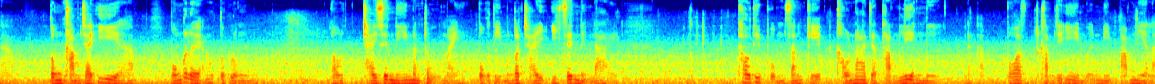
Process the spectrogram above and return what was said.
นะครับ ตรงคำชะอี้นะครับ ผมก็เลยเอ้าตกลงเราใช้เส้นนี้มันถูกไหม ปกติมันก็ใช้อีกเส้นหนึ่งได้ เท่าที่ผมสังเกตเขาน่าจะทำเลี่ยงมือนะครับ เพราะว่าคำจะอี้เหมือนมีปั๊มมีอะไร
